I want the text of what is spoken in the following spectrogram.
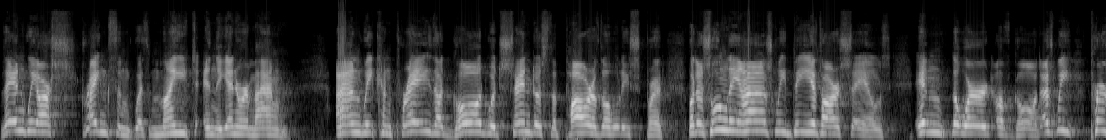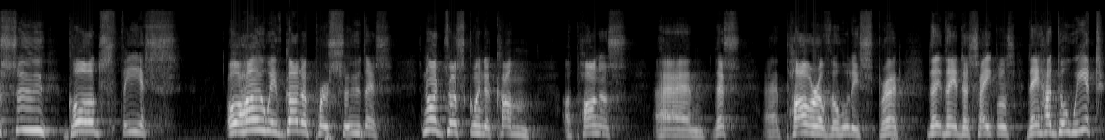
then we are strengthened with might in the inner man. And we can pray that God would send us the power of the Holy Spirit. But it's only as we bathe ourselves in the Word of God, as we pursue God's face. Oh, how we've got to pursue this. It's not just going to come upon us, um, this uh, power of the Holy Spirit. The, the, disciples, they had to wait.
